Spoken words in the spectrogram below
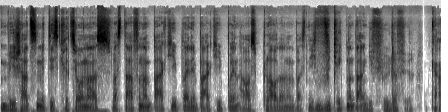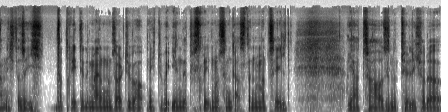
Wie schaut es mit Diskretion aus? Was darf man am Barkeeper, eine Barkeeperin ausplaudern und was nicht? Wie kriegt man da ein Gefühl dafür? Gar nicht. Also ich vertrete die Meinung, man sollte überhaupt nicht über irgendetwas reden, was ein Gast einem erzählt. Ja, zu Hause natürlich oder,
